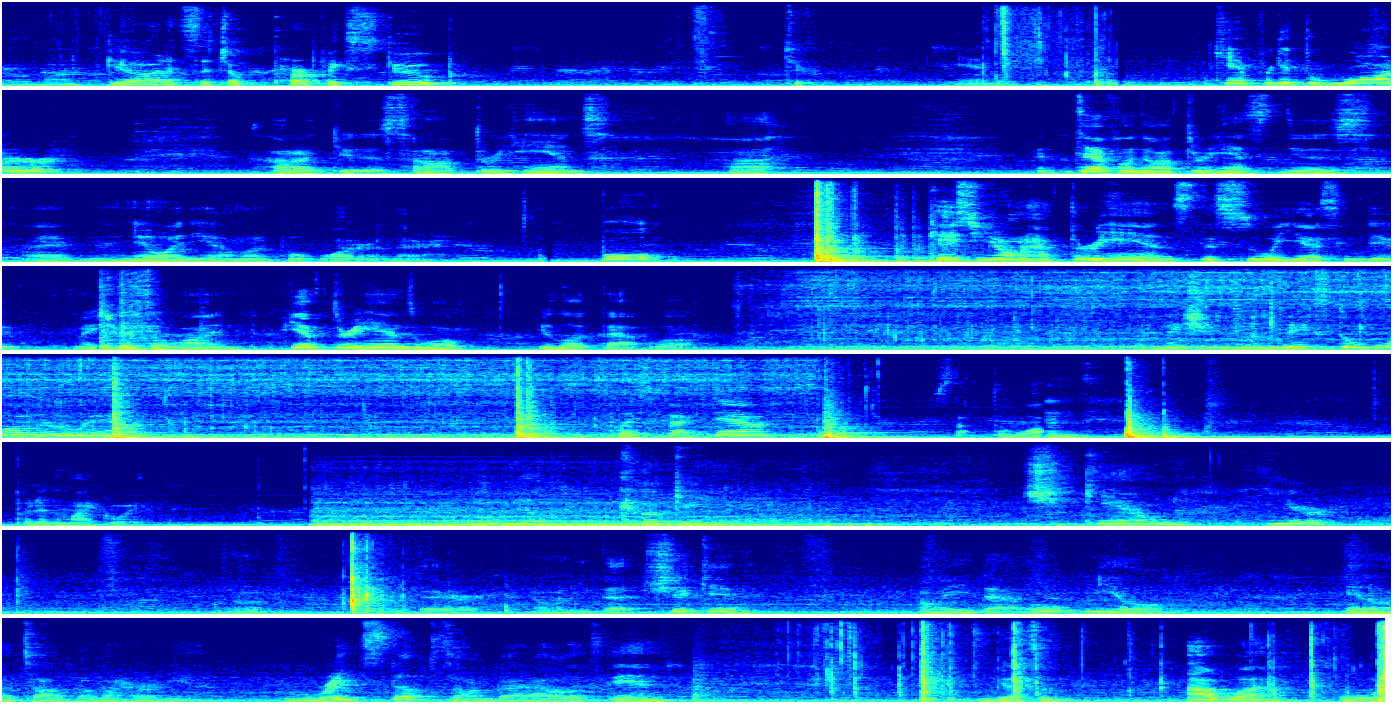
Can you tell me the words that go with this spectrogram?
Oh my god, it's such a perfect scoop. Can't forget the water. How do I do this? I don't have three hands. Uh, I definitely don't have three hands to do this. I have no idea how I'm going to put water in there. Bowl. In case you don't have three hands, this is what you guys can do. Make sure it's aligned. If you have three hands, well, you look that well. Make sure you mix the water around. Place it back down. Stop the water and put it in the microwave. Oatmeal cooking. Chicken here. there. I'm gonna eat that chicken. I'm gonna eat that oatmeal. And I'm gonna talk about my hernia. Great stuff to talk about, Alex. And we got some agua for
